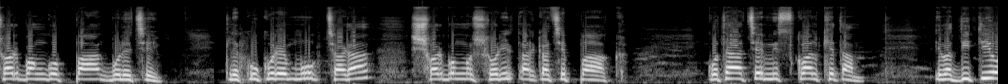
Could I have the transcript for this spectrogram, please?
সর্বঙ্গ পাক বলেছে। তাহলে কুকুরের মুখ ছাড়া সর্বঙ্গ শরীর তার কাছে পাক। কোথায় আছে? মিসকল খেতাম। এবার দ্বিতীয়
